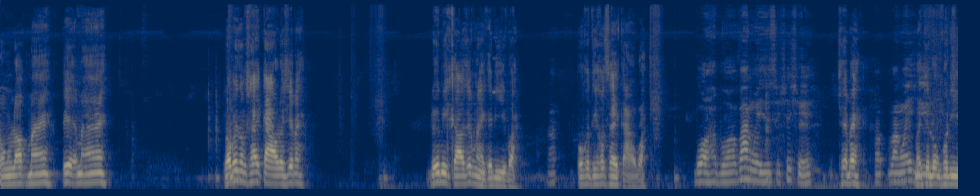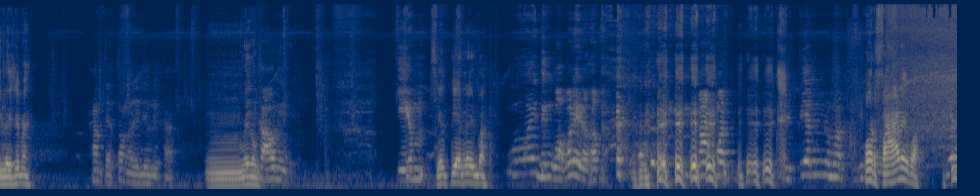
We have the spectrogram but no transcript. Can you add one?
ลงล็อกไหมเป๊ะไหมเราไม่ต้องใช้กาวเลยใช่ไหมหรือมีกาวสักหน่อยก็ดีป่ะปกติเขาใส่กาวป่ะบัวครับบัวว่างไว้เฉยใช่ไหมๆครับวางไว้มันจะลงพอดีเลยใช่ไหมห้ามแต่ต้องอะไรเร็วเลยครับอืมไม่ต้องเขานี่เกมเสียงเปลี่ยนเล่นป่ะ โอ้ยดึงออกก็ได้เหรอครับ มากหมดเปลี่ยนหมดพอดฟ้าเลยป่ะเปลี่ยน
